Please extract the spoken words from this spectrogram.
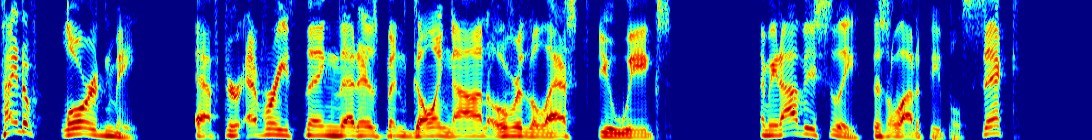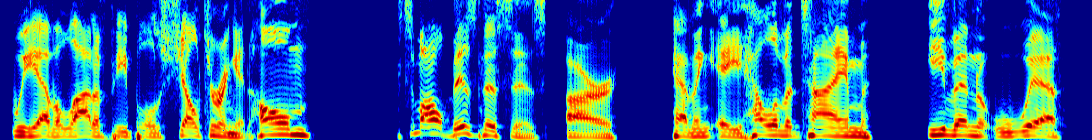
kind of floored me after everything that has been going on over the last few weeks. I mean, obviously, there's a lot of people sick. We have a lot of people sheltering at home. Small businesses are having a hell of a time, even with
